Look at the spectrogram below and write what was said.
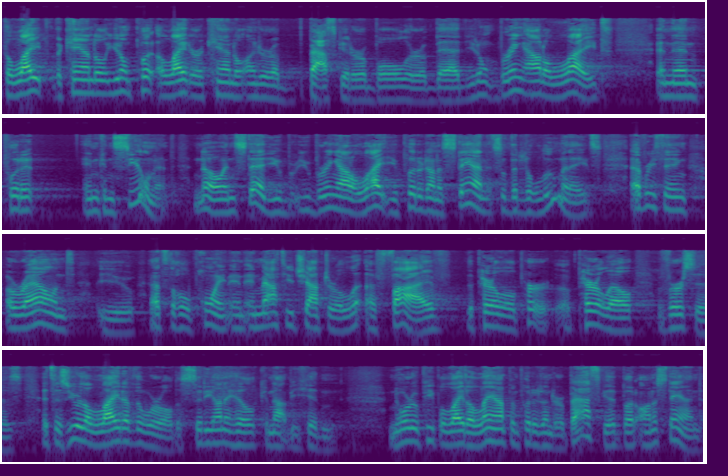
the light, the candle, you don't put a light or a candle under a basket or a bowl or a bed. You don't bring out a light and then put it in concealment. No, instead, you, you bring out a light, you put it on a stand so that it illuminates everything around you. That's the whole point. In, in Matthew chapter uh, 5, the parallel, per, uh, parallel verses, it says, You are the light of the world. A city on a hill cannot be hidden. Nor do people light a lamp and put it under a basket, but on a stand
